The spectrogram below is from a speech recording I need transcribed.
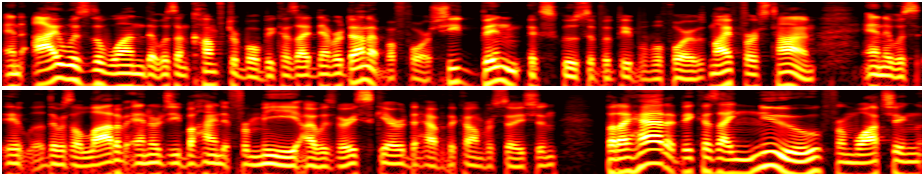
And I was the one that was uncomfortable because I'd never done it before. She'd been exclusive with people before. It was my first time and it was it there was a lot of energy behind it for me. I was very scared to have the conversation, but I had it because I knew from watching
